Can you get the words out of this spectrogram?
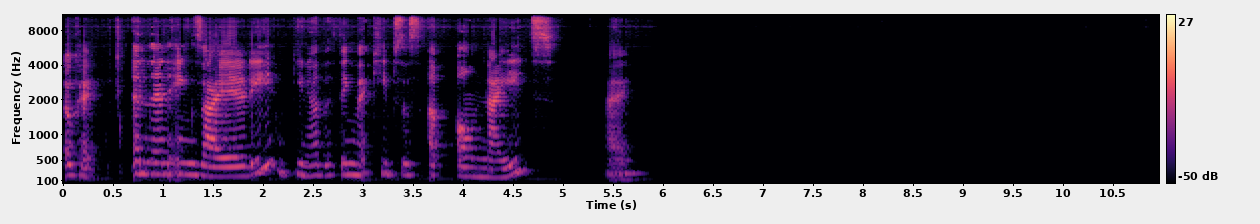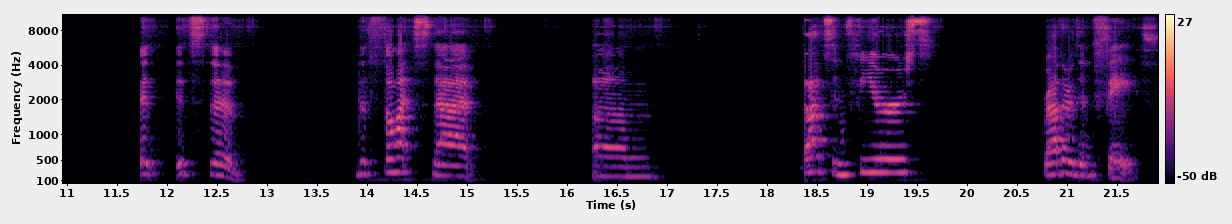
Okay. And then anxiety, you know, the thing that keeps us up all night. Okay. It, it's the the thoughts that um thoughts and fears rather than faith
